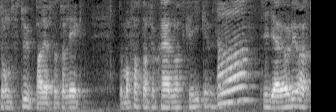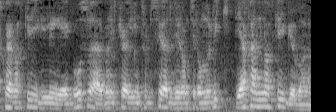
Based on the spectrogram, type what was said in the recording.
de stupar efter att ha lekt. De har fastnat för Stjärnornas krig vi. Ja. Tidigare har det ju varit Stjärnornas krig-lego och sådär men ikväll introducerade vi dem till de riktiga Stjärnornas krig-gubbarna.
